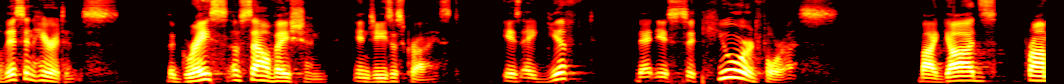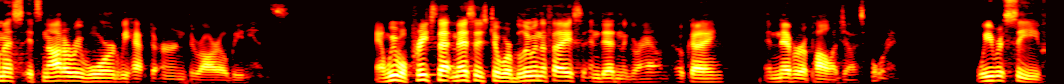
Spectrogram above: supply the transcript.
this inheritance, the grace of salvation in Jesus Christ, is a gift that is secured for us by God's promise. It's not a reward we have to earn through our obedience. And we will preach that message till we're blue in the face and dead in the ground, okay? And never apologize for it. We receive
